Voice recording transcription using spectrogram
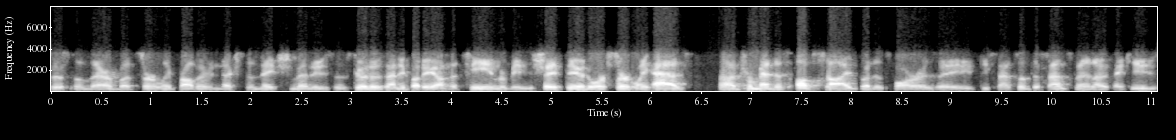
system there, but certainly probably next to Nate Schmidt, he's as good as anybody on the team. I mean, Shea Theodore certainly has uh, tremendous upside, but as far as a defensive defenseman, I think he's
